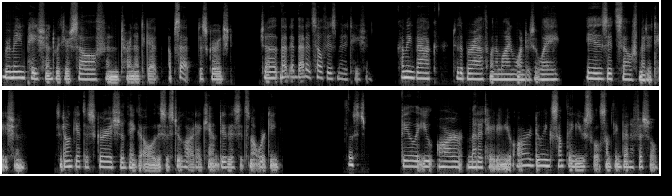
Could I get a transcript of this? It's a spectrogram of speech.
remain patient with yourself and try not to get upset, discouraged. Just, that, that itself is meditation. Coming back to the breath when the mind wanders away is itself meditation. So don't get discouraged and think, oh, this is too hard. I can't do this. It's not working. Just feel that you are meditating. You are doing something useful, something beneficial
